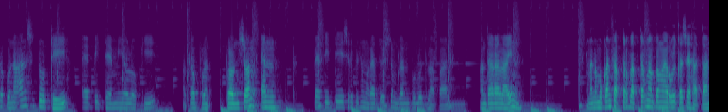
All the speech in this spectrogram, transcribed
Kegunaan studi epidemiologi atau Bronson and Petiti 1998 antara lain menemukan faktor-faktor mempengaruhi kesehatan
